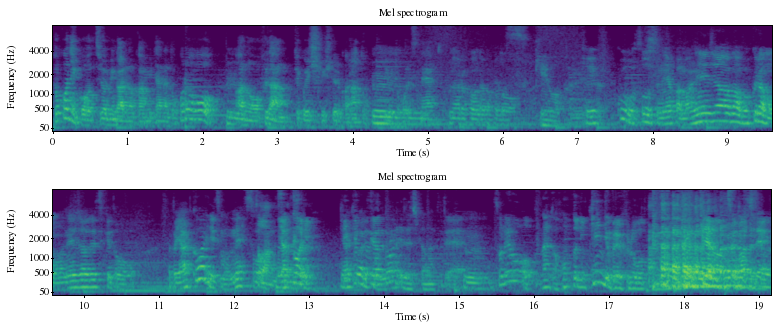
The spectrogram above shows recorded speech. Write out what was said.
どこにこう強みがあるのかみたいなところを、うん。あの普段結構意識してるかなというところですね。なるほどなるほど。すっげえわか結構そうですね。やっぱマネージャーは僕らもマネージャーですけどやっぱ役割ですもんね。そうなんです役割。役結局割役割でしかなくて、うん。それをなんか本当に権力で振ろうっていうのが大嫌いなんですよマジで。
